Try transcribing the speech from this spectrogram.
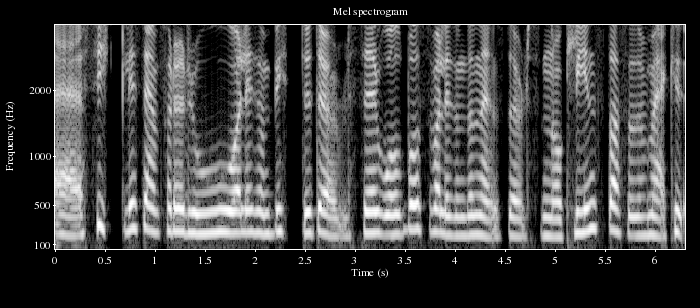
eh, sykle istedenfor å ro og liksom bytte ut øvelser. Wallballs var liksom den eneste øvelsen, og cleans, da, så jeg,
